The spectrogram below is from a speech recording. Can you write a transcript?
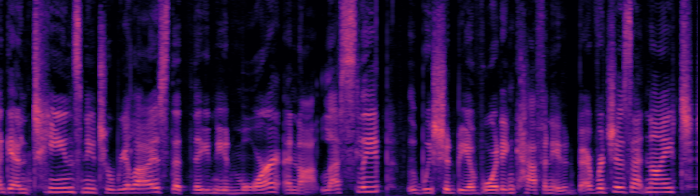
Again, teens need to realize that they need more and not less sleep. We should be avoiding caffeinated beverages at night.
